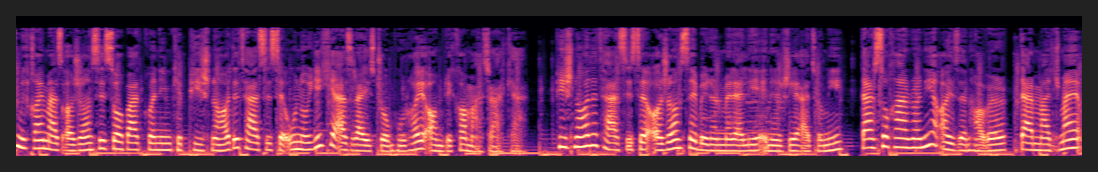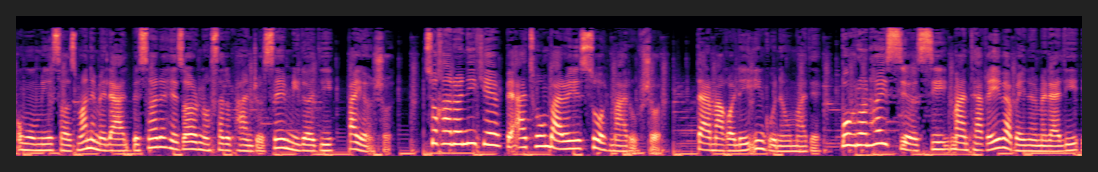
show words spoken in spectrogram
امروز می‌خوایم از آژانسی صحبت کنیم که پیشنهاد تأسیس اون و یکی از رئیس جمهورهای آمریکا مطرح کرد. پیشنهاد تأسیس آژانس بین المللی انرژی اتمی در سخنرانی آیزنهاور در مجمع عمومی سازمان ملل به سال 1953 میلادی بیان شد. سخنرانی که به اتم برای صلح معروف شد. در مقاله این گونه اومده. های سیاسی منطقه‌ای و بین المللی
